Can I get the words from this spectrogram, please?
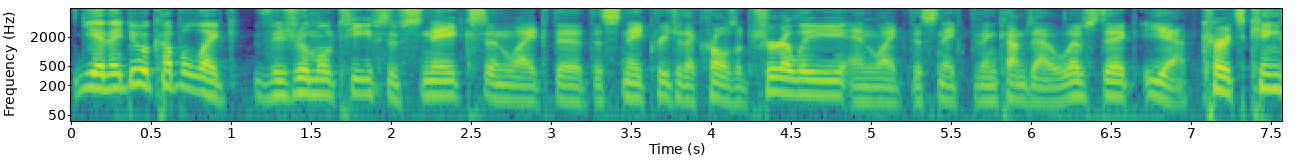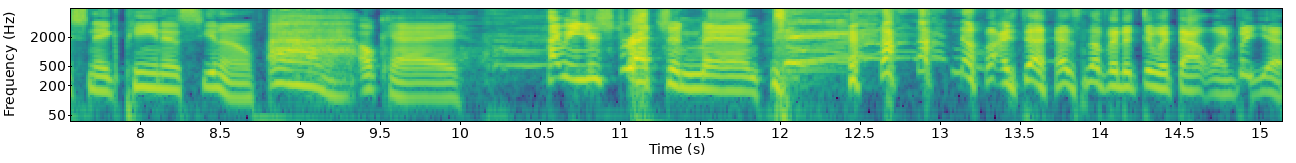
Yeah, they do a couple like visual motifs of snakes and like the the snake creature that crawls up Shirley and like the snake that then comes out of lipstick. Yeah. Kurt's king snake penis, you know. Ah, okay. I mean, you're stretching, man. no, I, that has nothing to do with that one, but yeah.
